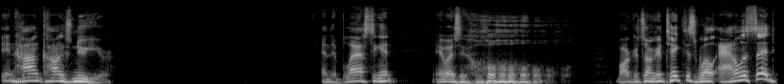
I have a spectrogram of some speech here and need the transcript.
in Hong Kong's New Year. And they're blasting it. Everybody's like, oh, markets aren't going to take this. Well, analysts said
